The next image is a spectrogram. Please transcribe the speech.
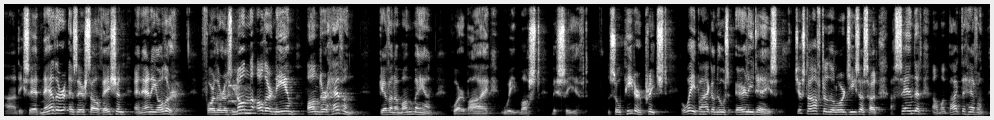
and he said, Neither is there salvation in any other, for there is none other name under heaven given among men whereby we must be saved. And so Peter preached way back in those early days, just after the Lord Jesus had ascended and went back to heaven.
